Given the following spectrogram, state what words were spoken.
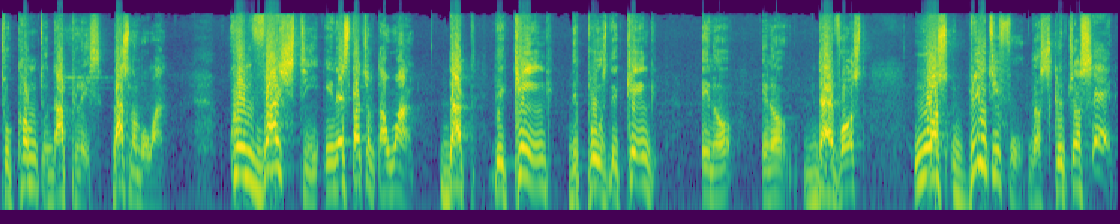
to come to that place. That's number one. Queen Vashti in Esther chapter 1, that the king deposed, the king, you know, you know, divorced, was beautiful, the scripture said.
